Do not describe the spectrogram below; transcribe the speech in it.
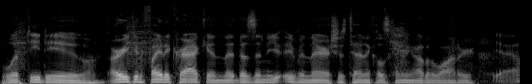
Whoop de doo. Or you can fight a kraken that doesn't even there. It's just tentacles coming out of the water. Yeah.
